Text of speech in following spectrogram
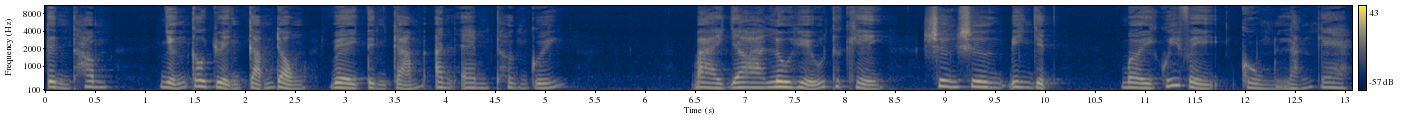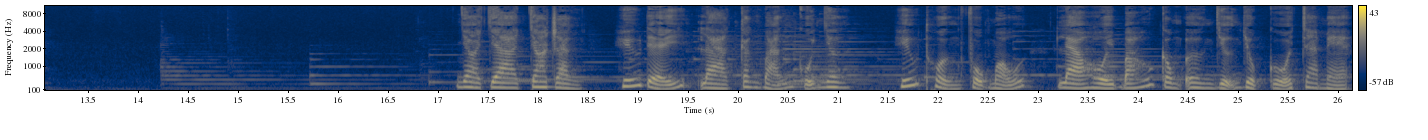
tình thâm, những câu chuyện cảm động về tình cảm anh em thân quyến. Bài do Lưu Hiểu thực hiện, Sương Sương biên dịch. Mời quý vị cùng lắng nghe. Nho cha cho rằng hiếu để là căn bản của nhân, hiếu thuận phụ mẫu là hồi báo công ơn dưỡng dục của cha mẹ.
